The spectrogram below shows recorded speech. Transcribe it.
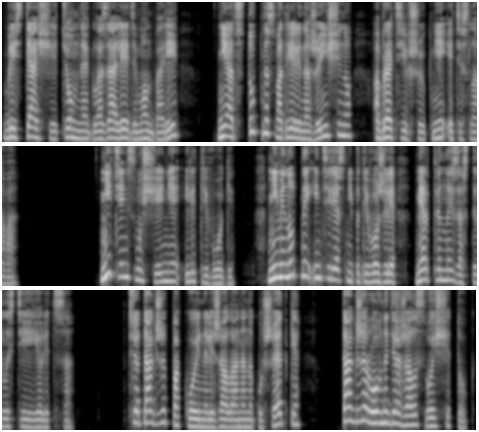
Блестящие темные глаза леди Монбари неотступно смотрели на женщину, обратившую к ней эти слова. Ни тень смущения или тревоги, ни минутный интерес не потревожили мертвенной застылости ее лица. Все так же покойно лежала она на кушетке, так же ровно держала свой щиток.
